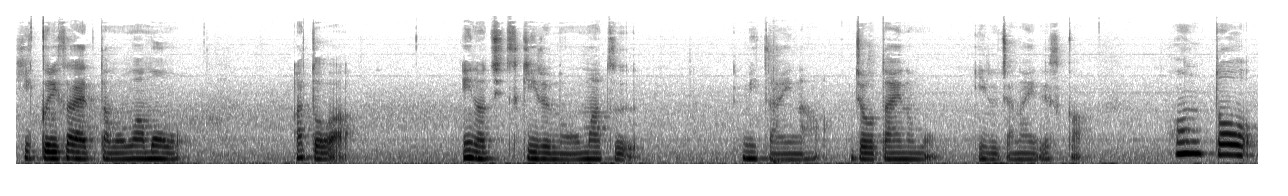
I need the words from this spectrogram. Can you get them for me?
ひっくり返ったままもうあとは命尽きるのを待つみたいな状態のもいるじゃないですか。本当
